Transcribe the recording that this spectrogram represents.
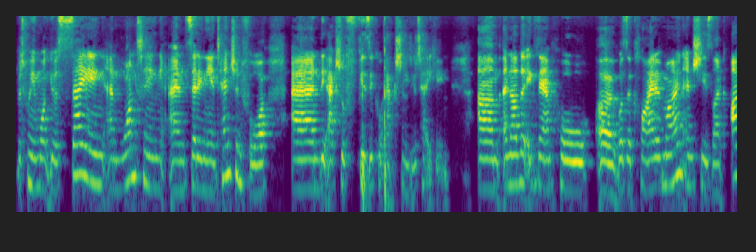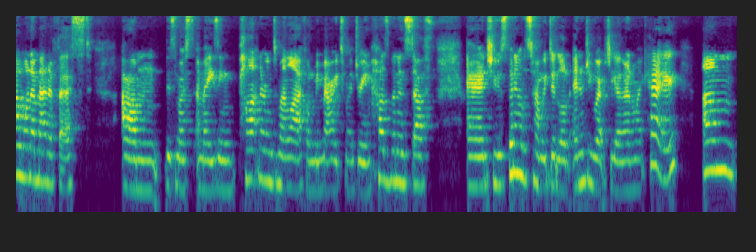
between what you're saying and wanting and setting the intention for and the actual physical actions you're taking um, another example uh, was a client of mine and she's like i want to manifest um, this most amazing partner into my life. I want to be married to my dream husband and stuff. And she was spending all this time. We did a lot of energy work together. And I'm like, hey, um,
